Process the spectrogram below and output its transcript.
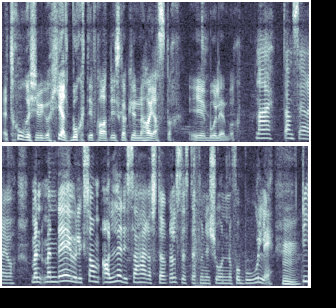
jeg tror ikke vi går helt bort ifra at vi skal kunne ha gjester i boligen vår. Nei, den ser jeg jo. Men, men det er jo liksom alle disse her størrelsesdefinisjonene for bolig. Mm. De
